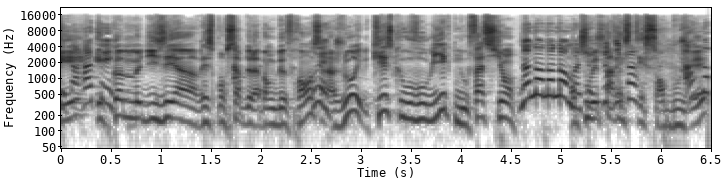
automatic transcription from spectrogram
et, pas raté. Et comme me disait un responsable de la Banque de France un jour, qu'est-ce que vous vouliez que nous fassions? Non, non, non, non. moi, On ne pouvait pas rester sans bouger. Ah non,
